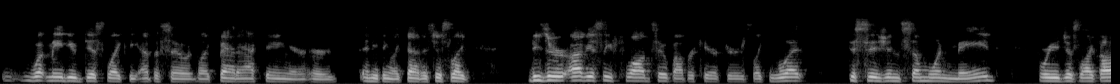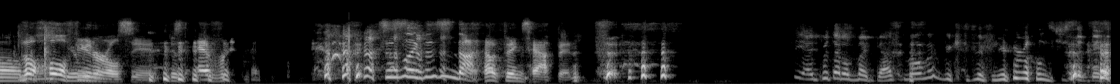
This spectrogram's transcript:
what made you dislike the episode, like bad acting or, or anything like that. It's just like these are obviously flawed soap opera characters. Like what decision someone made where you just like oh the man, whole funeral scene, just everything it's just like this is not how things happen. See, I put that as my best moment because the funeral is just amazing.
